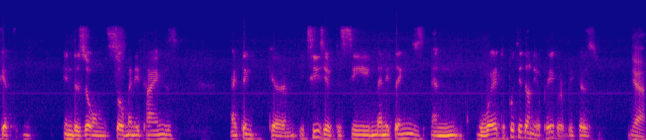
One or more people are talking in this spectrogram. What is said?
get in the zone so many times, I think um, it's easier to see many things and where to put it on your paper because Yeah.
